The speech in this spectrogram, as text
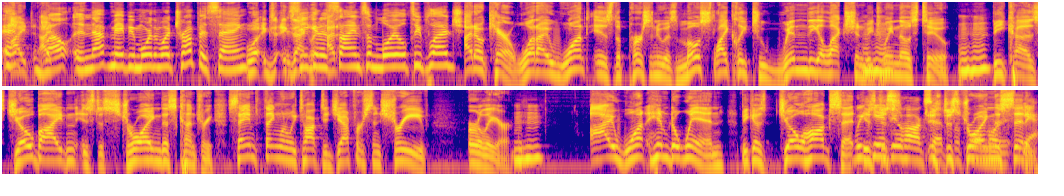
And- I- well, and that may be more than what Trump is saying. Well, ex- Is he going to sign some loyalty pledge? I don't care. What I want is the person who is most likely to win the election Mm-hmm. between those 2 because Joe Biden is destroying this country. Same thing when we talked to Jefferson Shreve earlier. Mm-hmm. I want him to win because Joe Hogsett We is, can't Hogsett is destroying the city. yeah.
